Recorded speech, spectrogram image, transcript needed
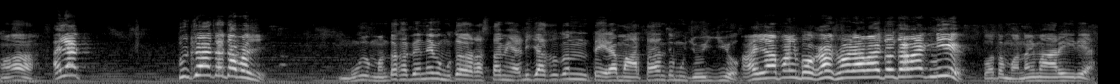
હા. અલ્યા તું જો તો પછી? હું મને તો ખબર નહીં હું તો રસ્તામાં હેડી જતો હતો ને તેરા મારતા ને તે હું જોઈ ગયો. અહીંયા પણ બોખા છોડાવાય તો જવાય જ નહીં? તો તો મને મારે ઈ રહ્યા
